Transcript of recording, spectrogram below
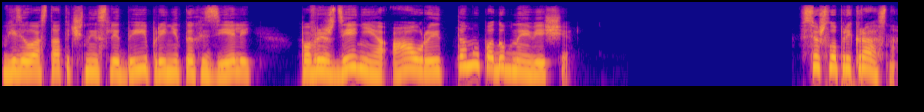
видела остаточные следы принятых зелий, повреждения ауры и тому подобные вещи. Все шло прекрасно,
